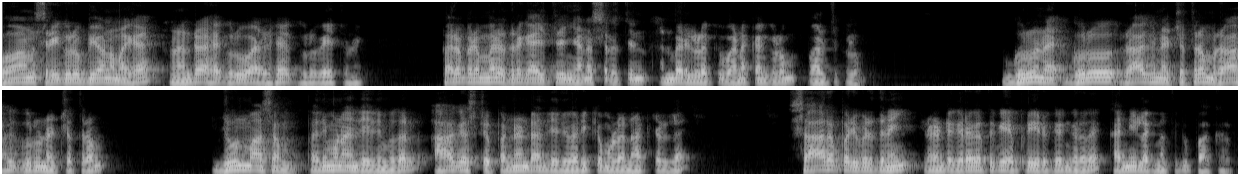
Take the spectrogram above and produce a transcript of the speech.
ஓம் ஸ்ரீ குருபியோ நமக. நன்றாக குருவாழ்க குருவே துணை. பரபிரம்ம ருத்ரகாயத்ரி ஞானஸ்தலத்தின் அன்பர்களுக்கு வணக்கங்களும் வாழ்த்துக்களும். குரு ந குரு ராகு நட்சத்திரம் ராகு குரு நட்சத்திரம். ஜூன் மாதம் பதிமூணாம் தேதி முதல் ஆகஸ்ட் பன்னெண்டாம் தேதி வரைக்கும் உள்ள நாட்களில் சார பரிவர்த்தனை ரெண்டு கிரகத்துக்கு எப்படி இருக்குங்கிறத கன்னி லக்னத்துக்கு பார்க்குறோம்.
